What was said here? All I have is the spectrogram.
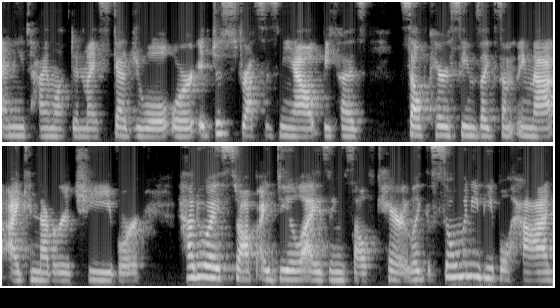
any time left in my schedule or it just stresses me out because self care seems like something that I can never achieve or how do I stop idealizing self care? Like so many people had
